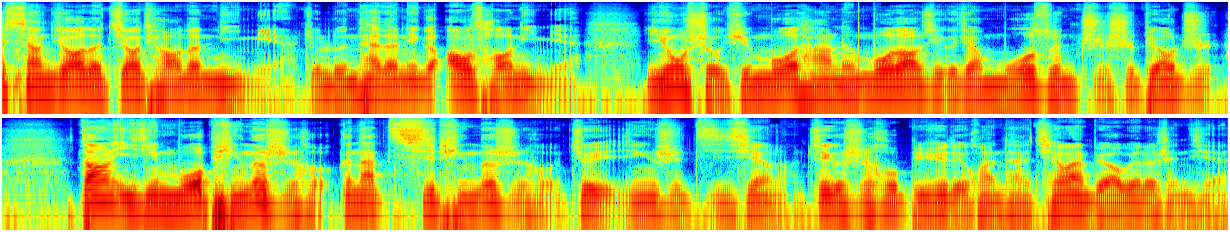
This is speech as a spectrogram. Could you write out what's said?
橡胶的胶条的里面，就轮胎的那个凹槽里面，你用手去摸它，能摸到这个叫磨损指示标志。当已经磨平的时候，跟它齐平的时候，就已经是极限了。这个时候必须得换胎，千万不要为了省钱。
